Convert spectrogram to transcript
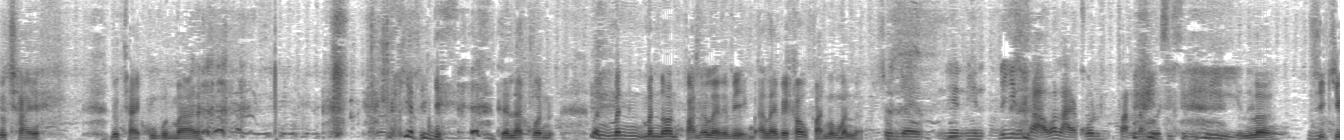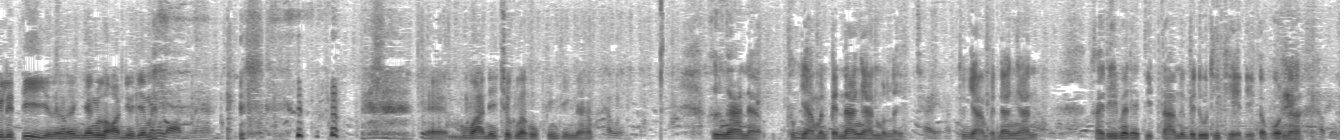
ลูกชายลูกชายครูบุญมานะเครียดจริงๆแต่ละคนมันมันมันนอนฝันอะไรนะพี่เอกอะไรไปเข้าฝันพวกมันเหรอส่วนใหญ่เห็นเห็นได้ยินข่าวว่าหลายคนฝันละเมอ security อยู่เลอ security อยู่เลยนะยังหลอนอยู่ใช่ไหม ไม่หลอนนะฮะแหมเมื่อวานนี้ชุกระหุกจริงๆนะครับ ครับผม คืองานน่ะทุกอย่างมันเป็นหน้างานหมดเลย ใช่ครับ ทุกอย่างเป็นหน้างาน ใครที่ไม่ได้ติดตามนี่ไปดูที่เพจเอกพลนะครับผม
